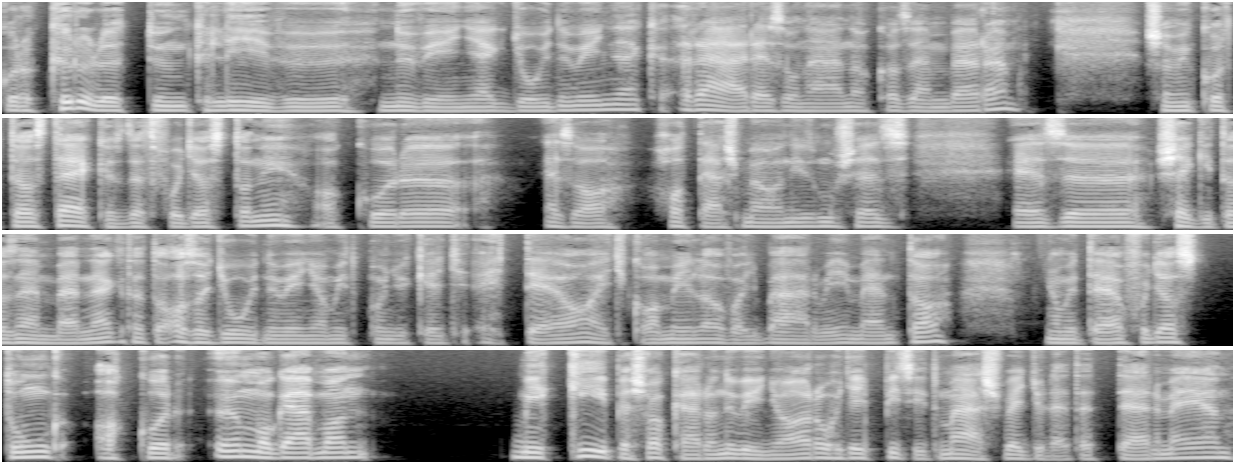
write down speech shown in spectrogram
akkor a körülöttünk lévő növények, gyógynövények rá rezonálnak az emberre, és amikor te azt elkezded fogyasztani, akkor ez a hatásmechanizmus, ez, ez segít az embernek, tehát az a gyógynövény, amit mondjuk egy, egy tea, egy kamilla, vagy bármi menta, amit elfogyasztunk, akkor önmagában még képes akár a növény arra, hogy egy picit más vegyületet termeljen,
